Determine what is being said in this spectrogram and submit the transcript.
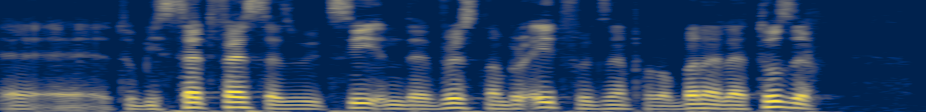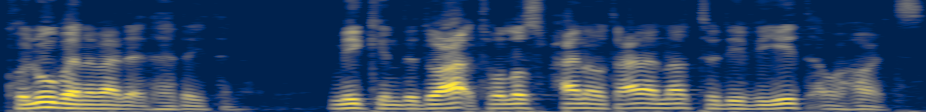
uh, to be steadfast, as we would see in the verse number 8, for example, رَبَّنَا لَا تُزِغْ قُلُوبَنَا بَعْدَ إِذْ هَدَيْتَنَا Making the dua to Allah subhanahu wa ta'ala not to deviate our hearts.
